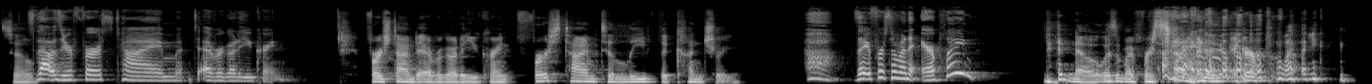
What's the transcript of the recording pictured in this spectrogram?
So, so that was your first time to ever go to Ukraine. first time to ever go to Ukraine, first time to leave the country. was that your first time on an airplane? no, it wasn't my first time on an airplane.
